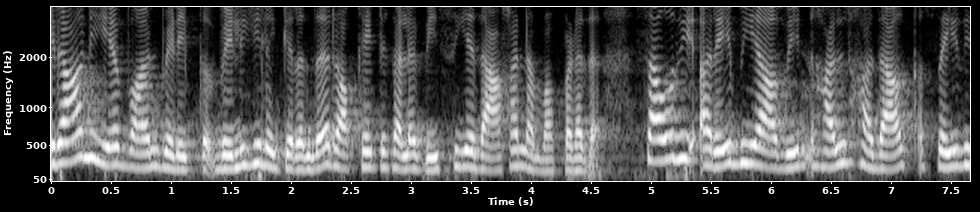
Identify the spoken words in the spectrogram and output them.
ஈரானிய வான்வெளிக்கு வெளியில் இருந்து ராக்கெட்டுகளை வீசியதாக நம்பப்படுது. சவுதி அரேபியாவின் ஹல் ஹதாக் செய்தி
